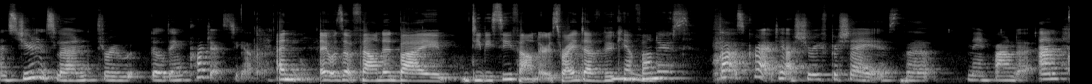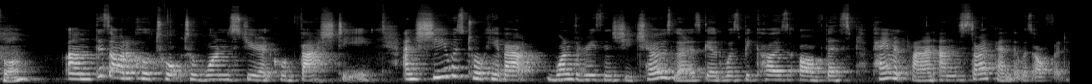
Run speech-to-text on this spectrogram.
And students learn through building projects together. And it was founded by DBC founders, right? Dev Bootcamp mm. founders? That's correct, yeah. Shereef Bishay is the main founder. And cool. Um, this article talked to one student called Vashti, and she was talking about one of the reasons she chose Learners Guild was because of this payment plan and the stipend that was offered.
